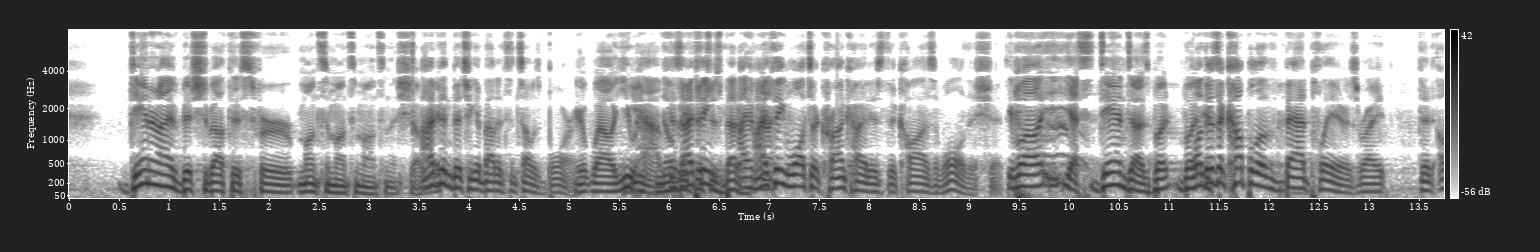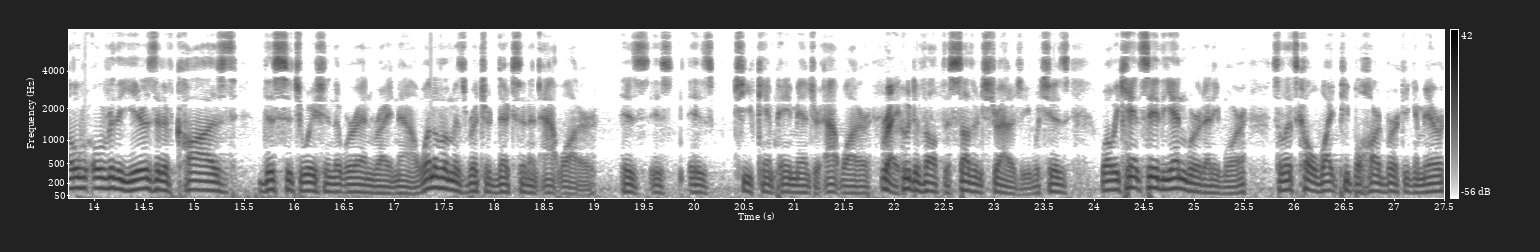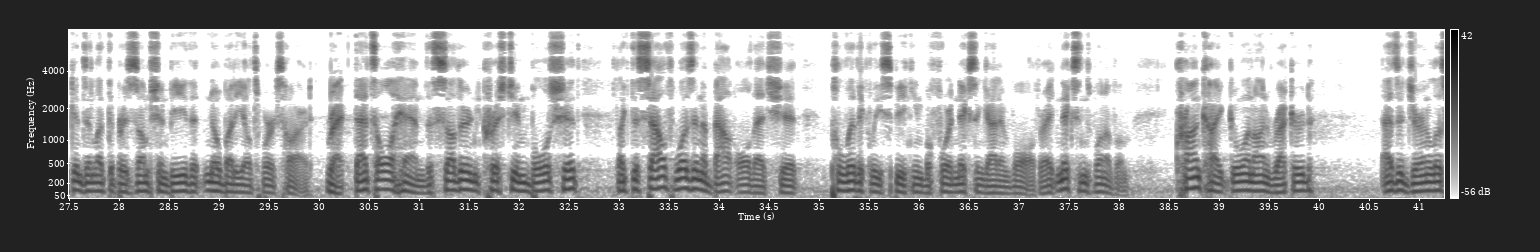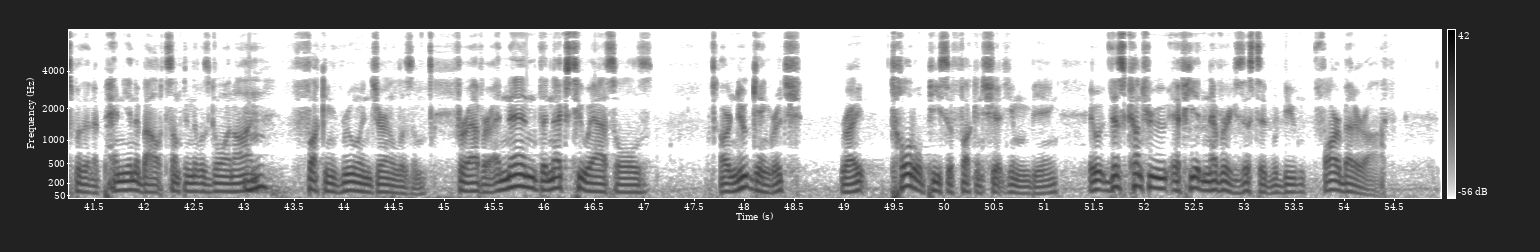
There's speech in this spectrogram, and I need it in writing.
Dan and I have bitched about this for months and months and months in this show. I've been bitching about it since I was born. Well, you have. nobody Because I think better. I have I, think Walter Cronkite is the cause of all of this shit. Well, yes, Dan does, but but Well, there's a couple of bad players, right? That over the years that have caused this situation that we're in right now. One of them is Richard Nixon and Atwater, his his his chief campaign manager Atwater, Right. who developed the Southern strategy, which is well, we can't say the N word anymore, so let's call white people hardworking Americans and let the presumption be that nobody else works hard. Right. That's all him. The Southern Christian bullshit. Like the South wasn't about all that shit politically speaking before Nixon got involved. Right. Nixon's one of them. Cronkite going on record as a journalist with an opinion about something that was going on Mm-hmm. fucking ruined journalism forever. And then the next two assholes are Newt Gingrich, right? Total piece of fucking shit human being. It, this country, if he had never existed, would be far better off.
